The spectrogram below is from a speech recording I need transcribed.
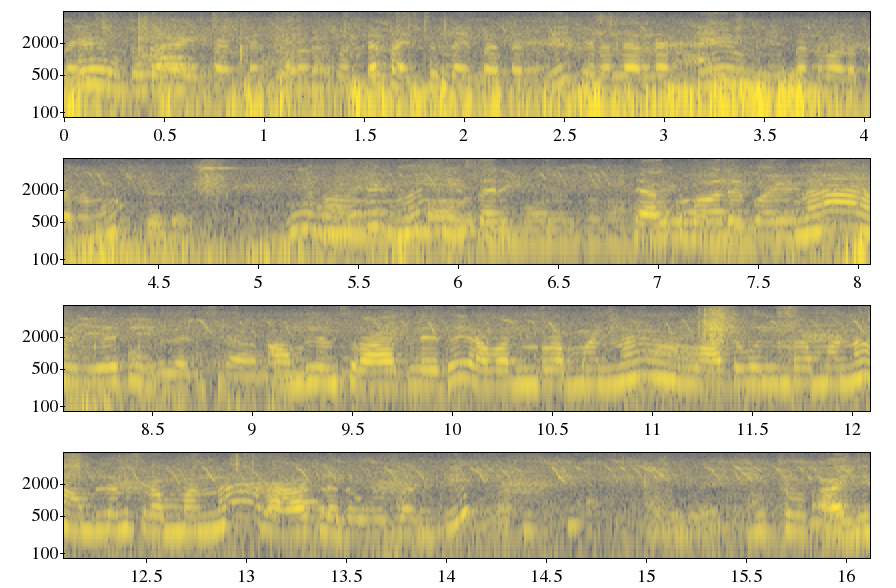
బైకింగ్లో పంపించాలనుకుంటే పంచులు అయిపోతాయి పిల్లలు వెళ్ళడానికి ఇబ్బంది పడతాము. ఈసారి హెల్త్ బాగాలేకపోయినా ఏది అంబులెన్స్ రావట్లేదు. ఎవరిని రమ్మన్నా ఆటో వాళ్ళని రమ్మన్నా అంబులెన్స్ రమ్మన్నా రావట్లేదు ఊర్లోనికి. అది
